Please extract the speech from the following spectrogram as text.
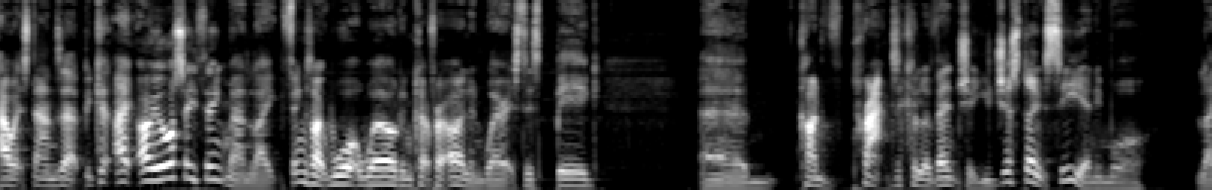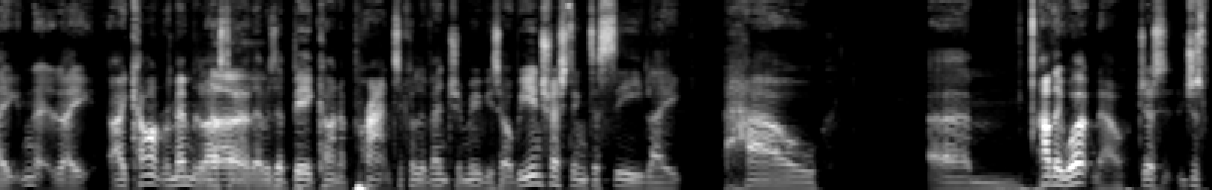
how it stands up because I, I also think, man, like things like Waterworld and Cutthroat Island, where it's this big, um, kind of practical adventure, you just don't see anymore. Like, like I can't remember the last time No. where there was a big kind of practical adventure movie. So it'll be interesting to see like how um how they work now. Just just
